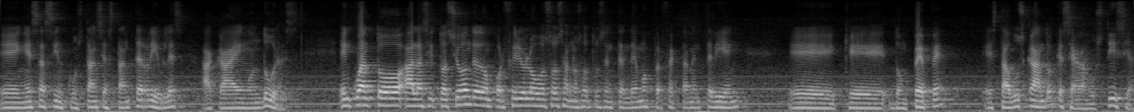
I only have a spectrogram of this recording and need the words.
en esas circunstancias tan terribles acá en Honduras. En cuanto a la situación de don Porfirio Lobo Sosa, nosotros entendemos perfectamente bien eh, que don Pepe está buscando que se haga justicia.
